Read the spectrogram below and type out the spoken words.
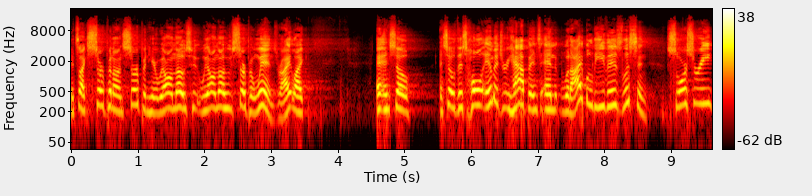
It's like serpent on serpent here. We all know who, we all know who serpent wins, right? Like, and so and so this whole imagery happens, and what I believe is, listen, sorcery,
